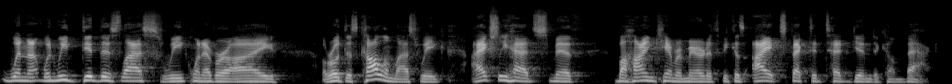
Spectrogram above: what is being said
when, uh, when we did this last week, whenever I wrote this column last week, I actually had Smith behind Cameron Meredith because I expected Ted Ginn to come back.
